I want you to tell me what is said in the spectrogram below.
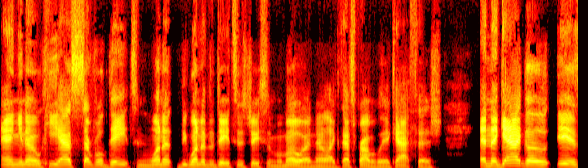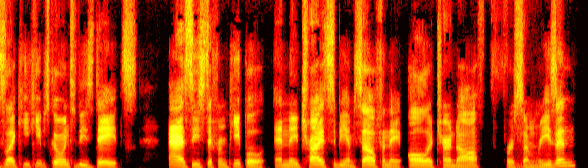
and you know he has several dates, and one of the one of the dates is Jason Momoa, and they're like, that's probably a catfish. And the gag go is like he keeps going to these dates as these different people, and they tries to be himself, and they all are turned off for some Mhm. reason.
